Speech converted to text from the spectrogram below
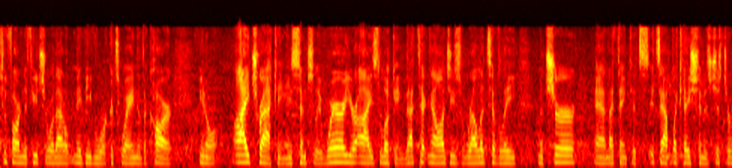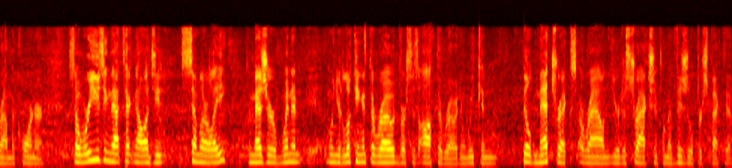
too far in the future where that'll maybe even work its way into the car. You know, eye tracking, essentially. Where are your eyes looking? That technology is relatively mature and I think its, its application is just around the corner. So we're using that technology similarly to measure when, when you're looking at the road versus off the road, and we can build metrics around your distraction from a visual perspective.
